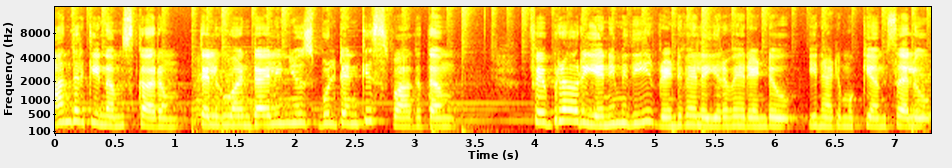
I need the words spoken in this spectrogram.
అందరికీ నమస్కారం. తెలుగు వన్ డైలీ న్యూస్ బులెటిన్కి స్వాగతం. ఫిబ్రవరి ఎనిమిది రెండు వేల ఇరవై రెండు ఈనాటి ముఖ్యాంశాలు.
